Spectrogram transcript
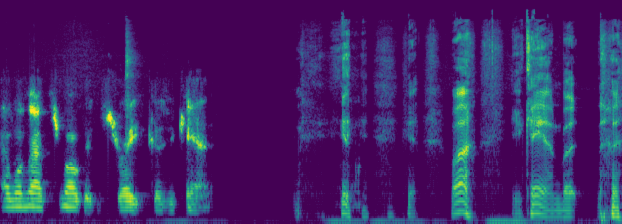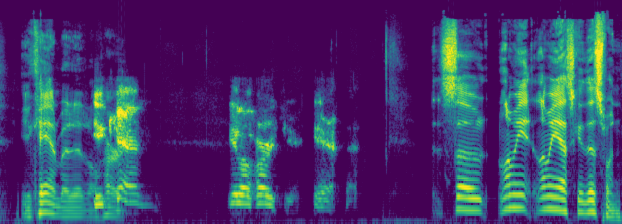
I will not smoke it straight because you can't. well, you can, but you can, but it'll you hurt. can. It'll hurt you. Yeah. So let me let me ask you this one:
